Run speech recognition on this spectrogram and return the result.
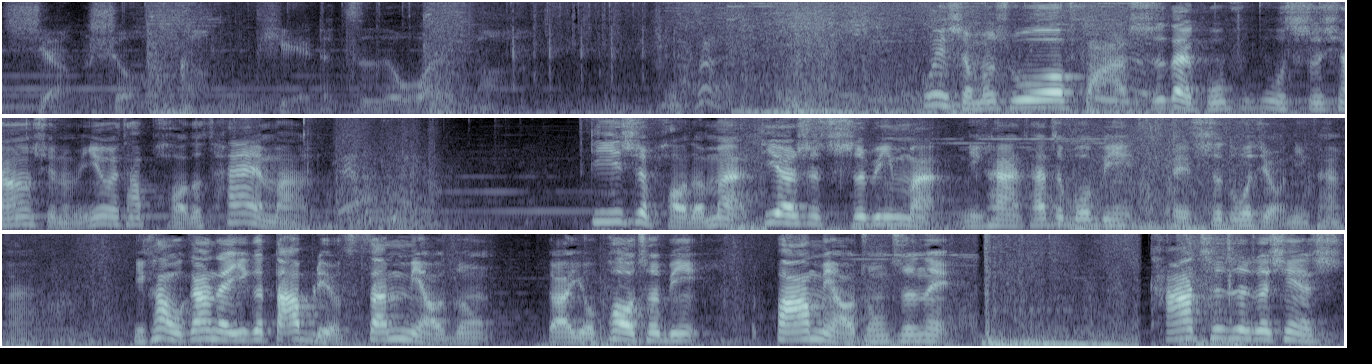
享受钢铁的滋味吧。为什么说法师在国服不吃香，兄弟们？因为他跑得太慢了。第一是跑得慢，第二是吃兵慢。你看他这波兵得吃多久？你看看，你看我刚才一个 W 三秒钟，对吧？有炮车兵八秒钟之内，他吃这个线十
